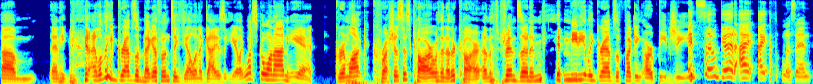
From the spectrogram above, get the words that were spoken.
um, and he, I love that he grabs a megaphone to yell in a guy's ear, like, "What's going on here?" Grimlock crushes his car with another car, and then Fanzone Im- immediately grabs a fucking RPG. It's so good. I I listen.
